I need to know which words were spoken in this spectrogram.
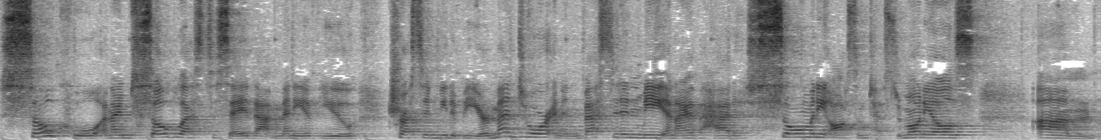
so cool. And I'm so blessed to say that many of you trusted me to be your mentor and invested in me. And I've had so many awesome testimonials. Um,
